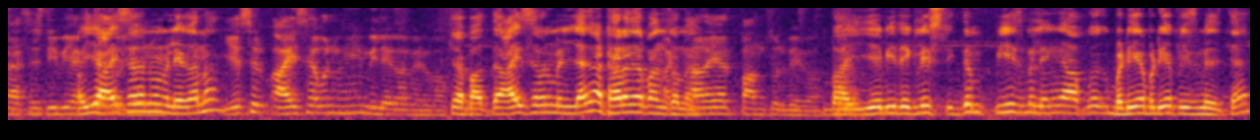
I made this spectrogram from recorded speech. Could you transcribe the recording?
एस एस डी भी ये आई सेवन में मिलेगा ना? ये सिर्फ़ आई सेवन में ही मिलेगा मेरे को। क्या बात है? आई सेवन मिल जाएगा अठारह हज़ार पाँच सौ में? अठारह हज़ार पाँच सौ रुपये का। भाई ये भी देख लीजिए एकदम पीस मिलेंगे आपको बढ़िया बढ़िया पीस मिलते हैं।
